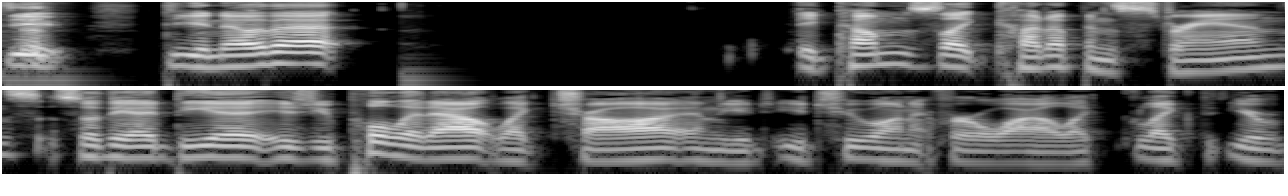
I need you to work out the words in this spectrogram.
do you, do you know that? It comes like cut up in strands, so the idea is you pull it out like chaw and you you chew on it for a while, like like your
